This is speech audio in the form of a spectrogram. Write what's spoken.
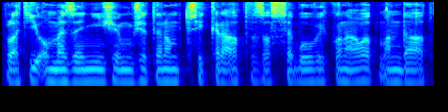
platí omezení, že můžete jenom třikrát za sebou vykonávat mandát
